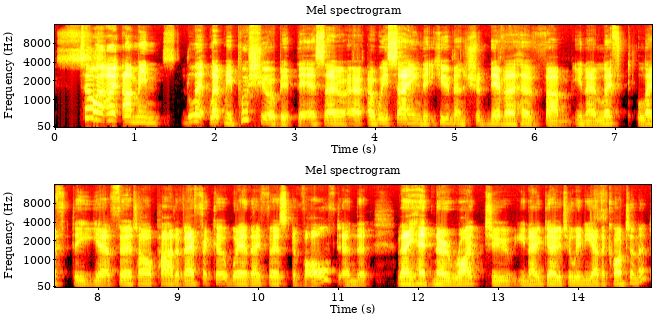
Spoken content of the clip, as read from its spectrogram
So I, I mean, let let me push you a bit there. So uh, are we saying that humans should never have, um, you know, left left the uh, fertile part of Africa where they first evolved, and that they had no right to, you know, go to any other continent?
